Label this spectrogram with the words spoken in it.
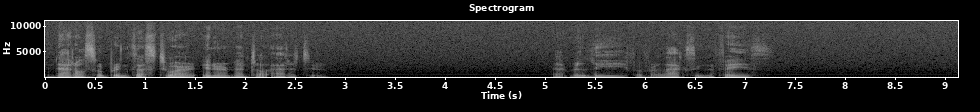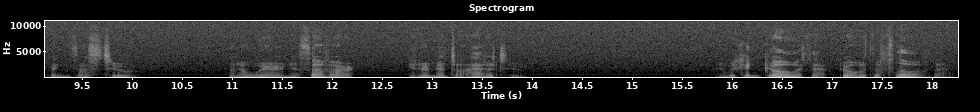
And that also brings us to our inner mental attitude. That relief of relaxing the face brings us to an awareness of our inner mental attitude. And we can go with that, go with the flow of that.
